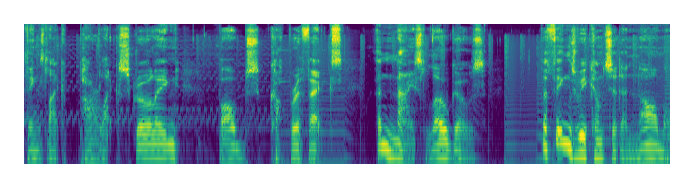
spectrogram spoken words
Things like parallax scrolling, bobs, copper effects, and nice logos. The things we consider normal.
